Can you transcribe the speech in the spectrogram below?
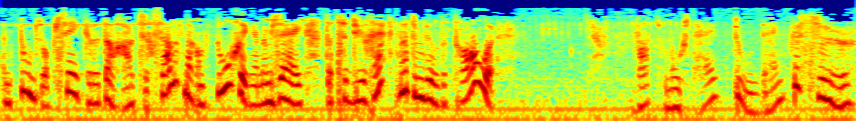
En toen ze op zekere dag uit zichzelf naar hem toe ging en hem zei dat ze direct met hem wilde trouwen. Ja, wat moest hij toen denken, sir?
